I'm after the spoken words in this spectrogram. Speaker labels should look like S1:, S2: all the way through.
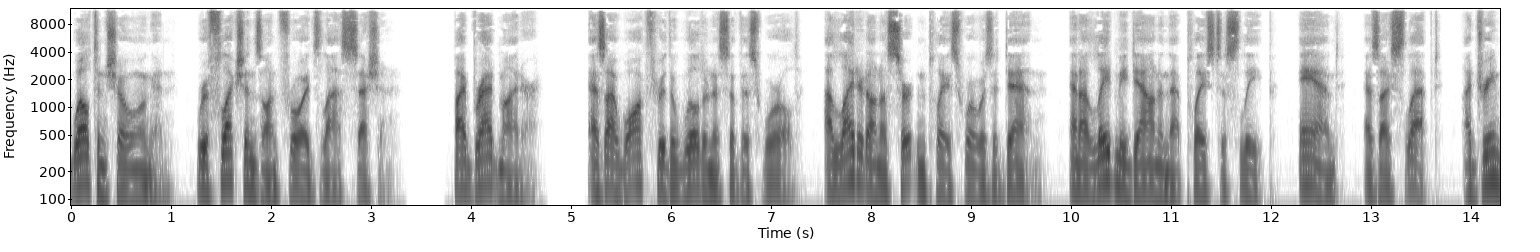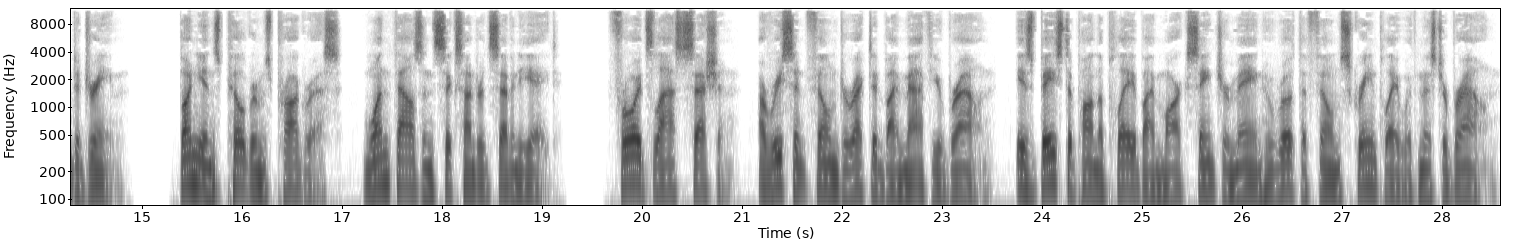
S1: Weltanschauungen Reflections on Freud's Last Session. By Brad Miner. As I walked through the wilderness of this world, I lighted on a certain place where was a den, and I laid me down in that place to sleep, and, as I slept, I dreamed a dream. Bunyan's Pilgrim's Progress, 1678. Freud's Last Session, a recent film directed by Matthew Brown, is based upon the play by Mark St. Germain, who wrote the film screenplay with Mr. Brown.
